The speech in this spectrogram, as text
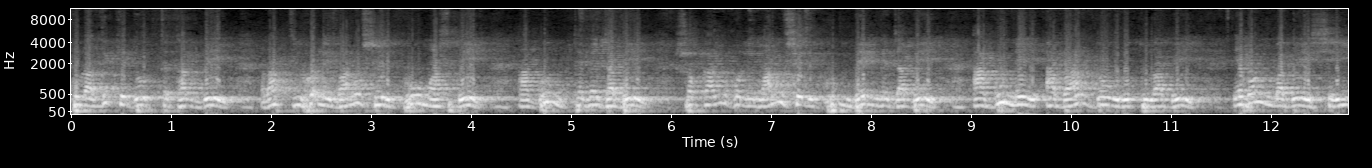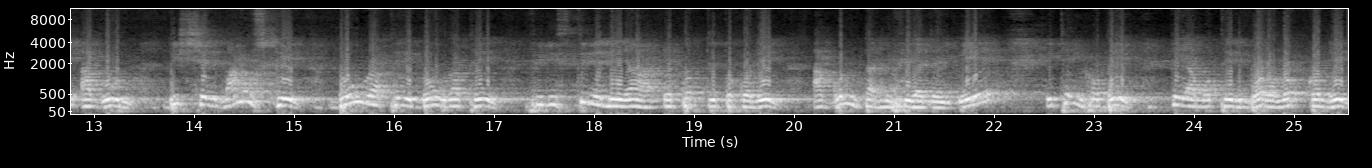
খোলা দিকে দৌড়তে থাকবে। রাত্রি হলে মানুষের ঘুম আসবে, আগুন থেমে যাবে। সকাল হলে মানুষের ঘুম ভেঙে যাবে, আগুনে আবার দৌড় তুলাবে। এমনভাবে সেই আগুন বিশ্বের মানুষকে দৌড়াতে দৌড়াতে ফিলিস্তিনে নিয়ে একত্রিত করে আগুনটা নিভিয়া যাইবে। এটাই হবে কেয়ামতের বড় লক্ষ্য লক্ষণের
